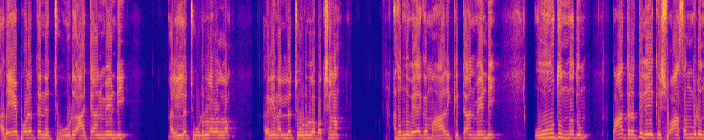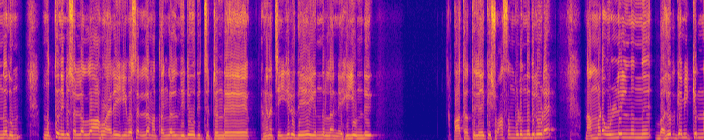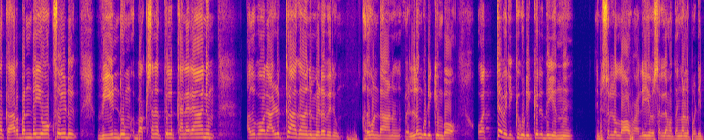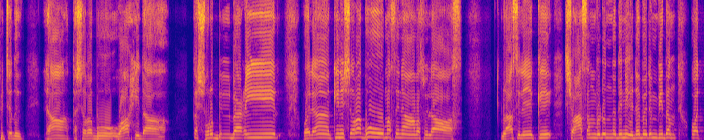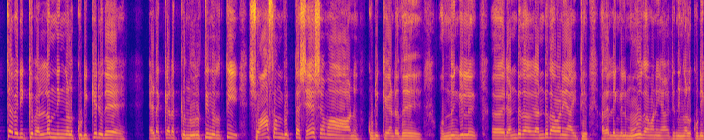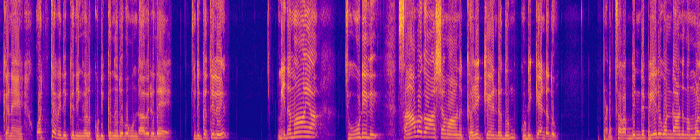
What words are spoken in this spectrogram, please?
അതേപോലെ തന്നെ ചൂട് ആറ്റാൻ വേണ്ടി നല്ല ചൂടുള്ള വെള്ളം അതല്ലെങ്കിൽ നല്ല ചൂടുള്ള ഭക്ഷണം അതൊന്ന് വേഗം മാറിക്കിട്ടാൻ വേണ്ടി ഊതുന്നതും പാത്രത്തിലേക്ക് ശ്വാസം വിടുന്നതും മുത്തുനബി സല്ലാഹു അലൈഹി വസല്ലമ തങ്ങൾ നിരോധിച്ചിട്ടുണ്ട്. അങ്ങനെ ചെയ്യരുതേ എന്നുള്ള നെഹിയുണ്ട്. പാത്രത്തിലേക്ക് ശ്വാസം വിടുന്നതിലൂടെ നമ്മുടെ ഉള്ളിൽ നിന്ന് ബഹിർഗമിക്കുന്ന കാർബൺ ഡൈ ഓക്സൈഡ് വീണ്ടും ഭക്ഷണത്തിൽ കലരാനും അതുപോലെ അഴുക്കാകാനും ഇടവരും. അതുകൊണ്ടാണ് വെള്ളം കുടിക്കുമ്പോൾ ഒറ്റ വലിക്ക് കുടിക്കരുത് എന്ന് നബിസല്ലാഹു അലഹി വസല്ലമ തങ്ങൾ പഠിപ്പിച്ചത് ലാ തഷറബു വാഹിദ കഷുർബിൽ ബഈർ മസ്നാ വസുലാസ്. ശ്വാസം വിടുന്നതിന് ഇടവരും വിധം ഒറ്റവരിക്ക് വെള്ളം നിങ്ങൾ കുടിക്കരുതേ. ഇടയ്ക്കിടക്ക് നിർത്തി നിർത്തി ശ്വാസം വിട്ട ശേഷമാണ് കുടിക്കേണ്ടത്. ഒന്നുകിൽ രണ്ട് രണ്ട് തവണയായിട്ട് അതല്ലെങ്കിൽ മൂന്ന് തവണയായിട്ട് നിങ്ങൾ കുടിക്കണേ. ഒറ്റ വലിക്ക് നിങ്ങൾ കുടിക്കുന്ന രൂപം ഉണ്ടാവരുതേ. ചുരുക്കത്തിൽ മിതമായ ചൂടിൽ സാവകാശമാണ് കഴിക്കേണ്ടതും കുടിക്കേണ്ടതും. പടച്ചറബിന്റെ പേര് കൊണ്ടാണ് നമ്മൾ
